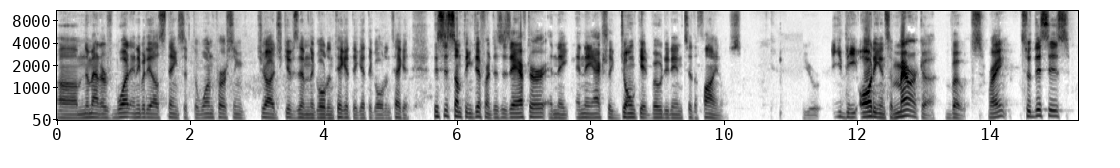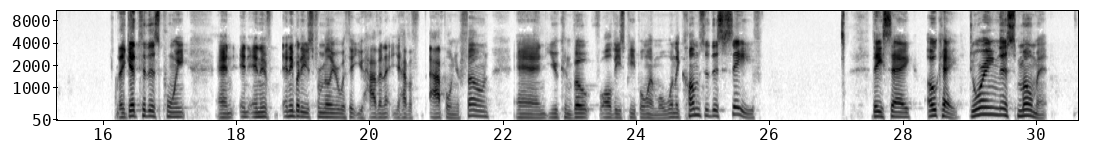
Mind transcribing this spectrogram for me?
Um, no matter what anybody else thinks, if the one person judge gives them the golden ticket, they get the golden ticket. This is something different. This is after, and they and they actually don't get voted into the finals. You're the audience, America votes, right? So this is they get to this point, and and, and if anybody is familiar with it, you have an you have an app on your phone, and you can vote for all these people in. Well, when it comes to this save, they say, okay, during this moment,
